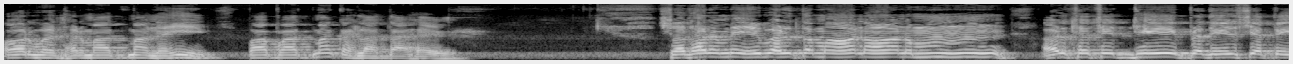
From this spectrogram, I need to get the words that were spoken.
और वह धर्मात्मा नहीं, पापात्मा कहलाता है। स्वधर्मे वर्तमान अर्थ सिद्धि प्रदेशते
